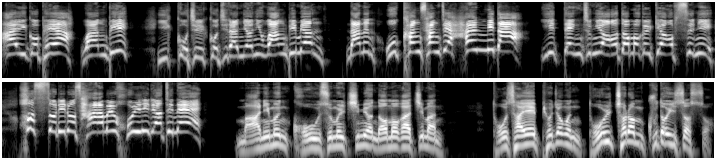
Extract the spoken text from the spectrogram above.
아이고 배야 왕비! 이 꼬질꼬질한 년이 왕비면 나는 옥황상제 할미다! 이 땡중이 얻어먹을 게 없으니 헛소리로 사람을 홀리려 드네! 마님은 고웃음을 치며 넘어갔지만 도사의 표정은 돌처럼 굳어 있었소.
